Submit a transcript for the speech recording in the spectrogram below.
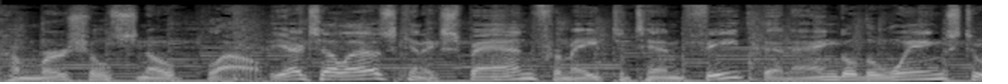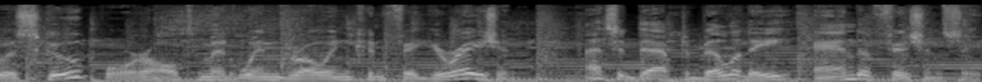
commercial snow plow. The XLS can expand from 8 to 10 feet, then angle the wings to a scoop or ultimate windrowing configuration. That's adaptability and efficiency.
